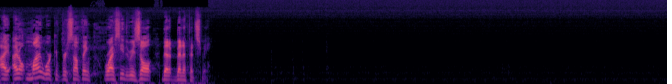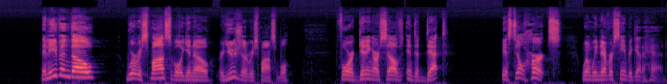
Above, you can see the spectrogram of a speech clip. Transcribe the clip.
I, I don't mind working for something where I see the result that it benefits me. And even though we're responsible, you know, or usually responsible for getting ourselves into debt, it still hurts when we never seem to get ahead.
